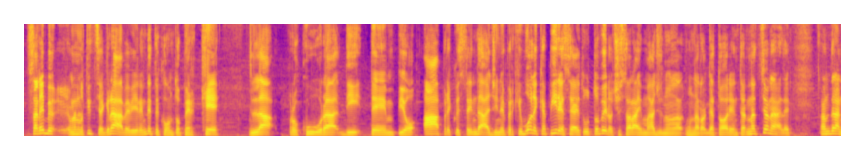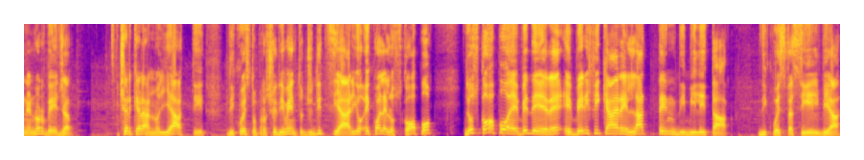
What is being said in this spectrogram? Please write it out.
sarebbe una notizia grave, vi rendete conto perché la procura di Tempio apre questa indagine perché vuole capire se è tutto vero, ci sarà immagino una, una rogatoria internazionale, andranno in Norvegia cercheranno gli atti di questo procedimento giudiziario e qual è lo scopo? Lo scopo è vedere e verificare l'attendibilità di questa Silvia.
